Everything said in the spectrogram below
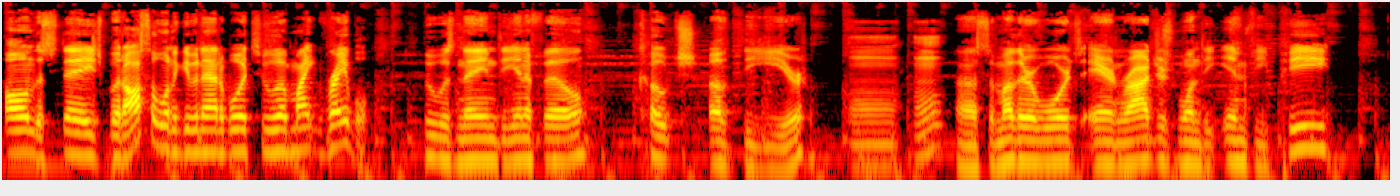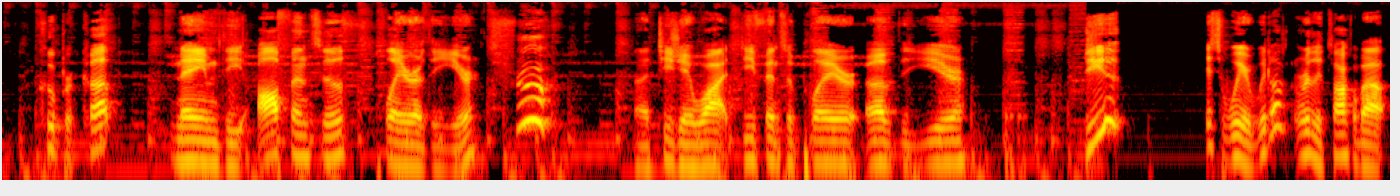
on the stage. But also want to give an attaboy to uh, Mike Vrabel, who was named the NFL Coach of the Year. Mm-hmm. Uh, some other awards: Aaron Rodgers won the MVP. Cooper Kupp named the Offensive Player of the Year. Uh, T.J. Watt, Defensive Player of the Year. Do you? It's weird. We don't really talk about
